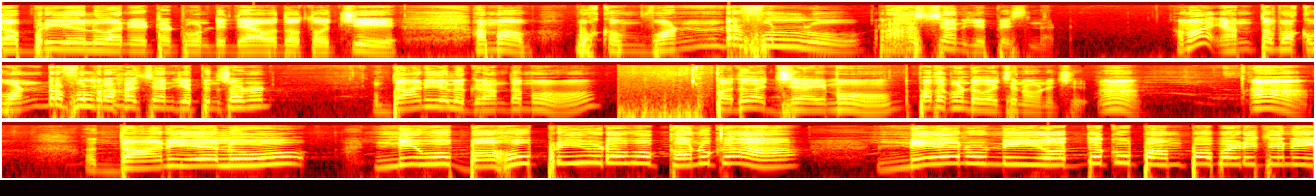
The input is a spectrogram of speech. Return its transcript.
గబ్రియలు అనేటటువంటి దేవదూత వచ్చి అమ్మ ఒక వండర్ఫుల్ రహస్యాన్ని చెప్పేసిందండి అమ్మ ఎంత ఒక వండర్ఫుల్ రహస్యాన్ని చెప్పింది చూడండి. దానియలు గ్రంథము పదో అధ్యాయము పదకొండవ వచ్చిన నుంచి. దానియేలు నీవు బహుప్రియుడవు కనుక నేను నీ వద్దకు పంపబడి తిని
